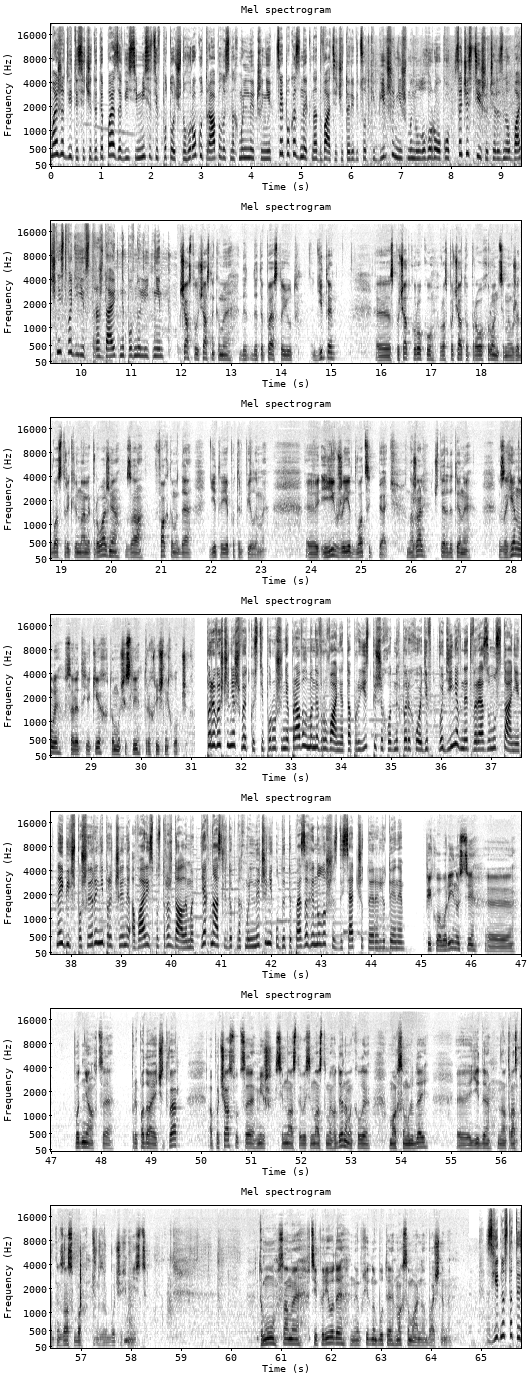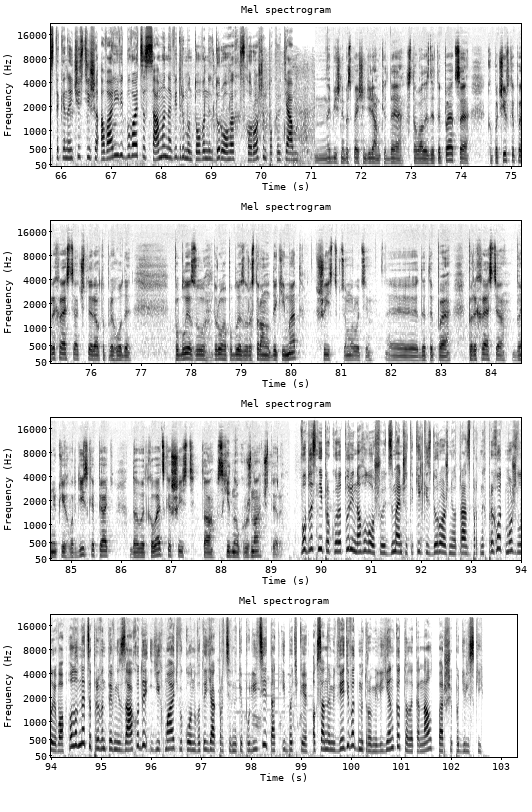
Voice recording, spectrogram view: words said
Майже дві тисячі ДТП за вісім місяців поточного року трапилось на Хмельниччині. Цей показник на 24% більше ніж минулого року. Все частіше через необачність водіїв страждають неповнолітні. Часто учасниками ДТП стають діти. Е, З початку року розпочато правоохоронцями вже 23 кримінальних провадження за фактами, де діти є потерпілими. Е, І їх вже є 25. На жаль, 4 дитини загинули, серед яких в тому числі трьохрічний хлопчик. Перевищення швидкості, порушення правил маневрування та проїзд пішохідних переходів, водіння в нетверезому стані найбільш поширені причини аварій з постраждалими. Як наслідок на Хмельниччині у ДТП загинуло 64 людини. Піку аварійності е, по днях це припадає четвер, а по часу це між 17 і 18 годинами, коли максимум людей їде на транспортних засобах з робочих місць. Тому саме в ці періоди необхідно бути максимально обачними. Згідно статистики, найчастіше аварії відбуваються саме на відремонтованих дорогах з хорошим покриттям. Найбільш небезпечні ділянки, де ставали з ДТП, це Копачівське перехрестя, 4 автопригоди. Поблизу, дорога поблизу ресторану Дикий мед, 6 в цьому році е, ДТП. Перехрестя Данюки Гвардійське 5, Давидковецьке 6 та Східна окружна 4. В обласній прокуратурі наголошують, зменшити кількість дорожнього транспортних пригод можливо. Головне це превентивні заходи. Їх мають виконувати як працівники поліції, так і батьки. Оксана Медведєва, Дмитро Мілієнко, телеканал Перший Подільський.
